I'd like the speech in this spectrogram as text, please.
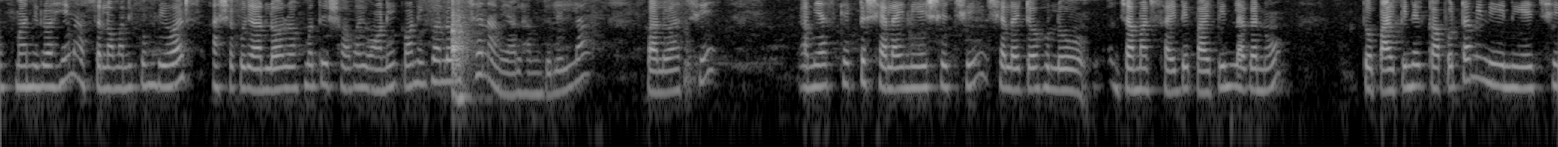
রহমান রহিম। আসসালামু আলাইকুম ভিউয়ার্স, আশা করি আল্লাহ রহমতে সবাই অনেক অনেক ভালো আছেন। আমি আলহামদুলিল্লাহ ভালো আছি। আমি আজকে একটা সেলাই নিয়ে এসেছি। সেলাইটা হলো জামার সাইডে পাইপিন লাগানো। তো পাইপিনের কাপড়টা আমি নিয়ে নিয়েছি।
